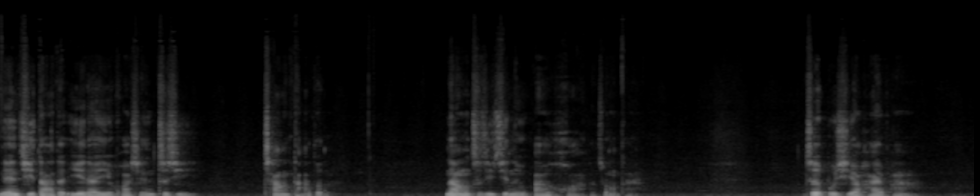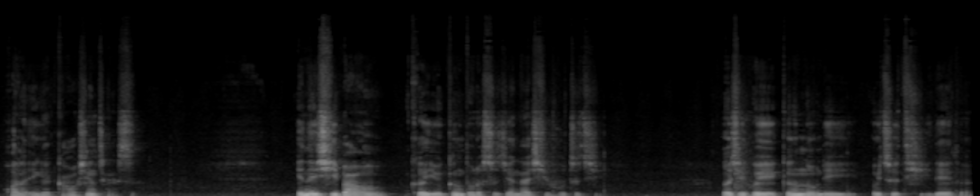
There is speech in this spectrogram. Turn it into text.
年纪大的越来越发现自己常打盹，让自己进入阿华的状态。这不需要害怕，反而应该高兴才是，因为细胞可以有更多的时间来修复自己，而且会更努力维持体内的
